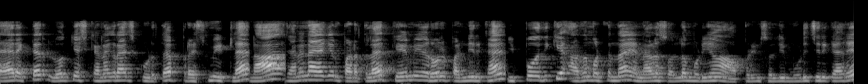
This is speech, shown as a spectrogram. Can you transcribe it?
டைரக்டர் லோகேஷ் கனகராஜ் கொடுத்த ப்ரெஸ் மீட்ல நான் ஜனநாயகன் படத்தில் கேமியோ ரோல் பண்ணியிருக்கேன் இப்போதைக்கு அதை மட்டும் தான் என்னால் சொல்ல முடியும் அப்படின்னு சொல்லி முடிச்சிருக்காரு.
